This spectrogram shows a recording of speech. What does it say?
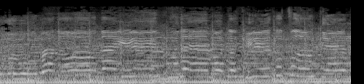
葉のない筆も書き続ける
